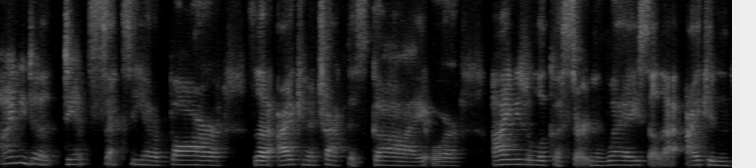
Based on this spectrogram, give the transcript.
I need to dance sexy at a bar so that I can attract this guy, or I need to look a certain way so that I can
